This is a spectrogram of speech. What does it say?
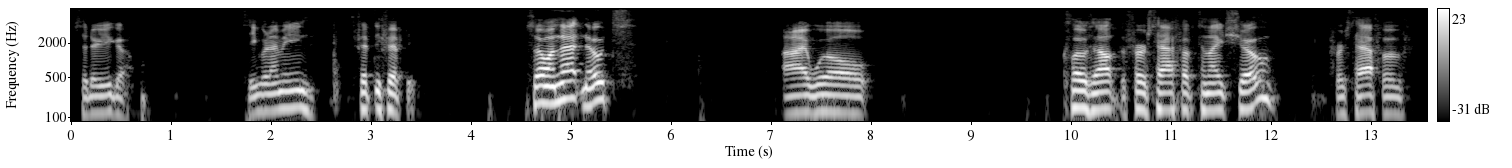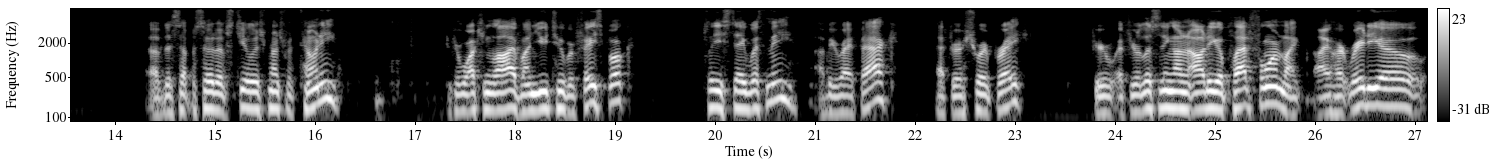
So there you go. See what I mean? It's 50 50. So, on that note, I will close out the first half of tonight's show, first half of of this episode of Steelers Brunch with Tony. If you're watching live on YouTube or Facebook, please stay with me. I'll be right back after a short break. If you're if you're listening on an audio platform like iHeartRadio,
